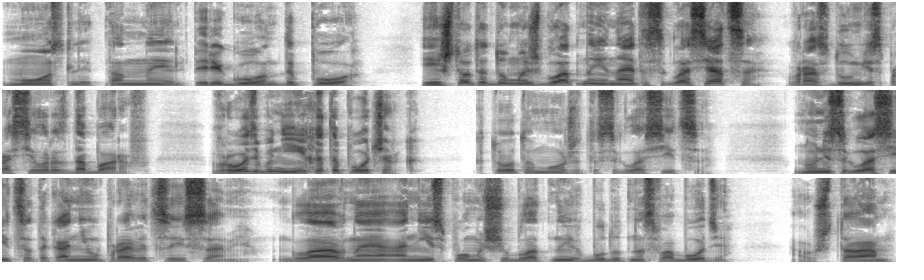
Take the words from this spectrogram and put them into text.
Мост ли, тоннель, перегон, депо. «И что ты думаешь, блатные на это согласятся?» — в раздумье спросил Раздобаров. «Вроде бы не их это почерк». «Кто-то может и согласиться. Ну, не согласиться, так они управятся и сами. Главное, они с помощью блатных будут на свободе. А уж там...»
